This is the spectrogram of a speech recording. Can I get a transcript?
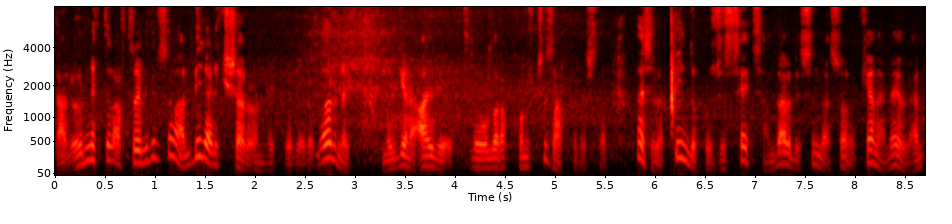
Yani örnekleri artırabilirsem ben birer ikişer örnek veriyorum. Örnek. Bunu gene ayrı olarak konuşacağız arkadaşlar. Mesela 1980 darbesinden sonra Kenan Evren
